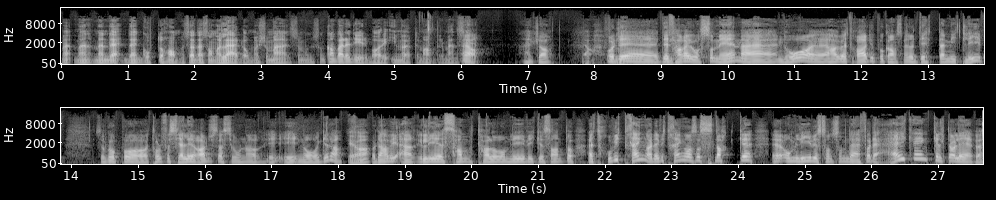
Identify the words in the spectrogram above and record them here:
men, men, men det, det, er godt å ha med seg det er sånne lærdommer som, er, som, som, kan være dyrebare i møte med andre mennesker. Ja, helt klart. Ja, og det, det, tar jeg jo også med meg nå. Jeg har jo et radioprogram som heter 'Dette er mitt liv' som går på tolv forskjellige radiostasjoner i, i Norge. da. Ja. Og der har vi ærlige samtaler om livet. ikke sant? Og jeg tror vi trenger det. Vi trenger også å snakke eh, om livet sånn som det er. For det er ikke enkelt å leve.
